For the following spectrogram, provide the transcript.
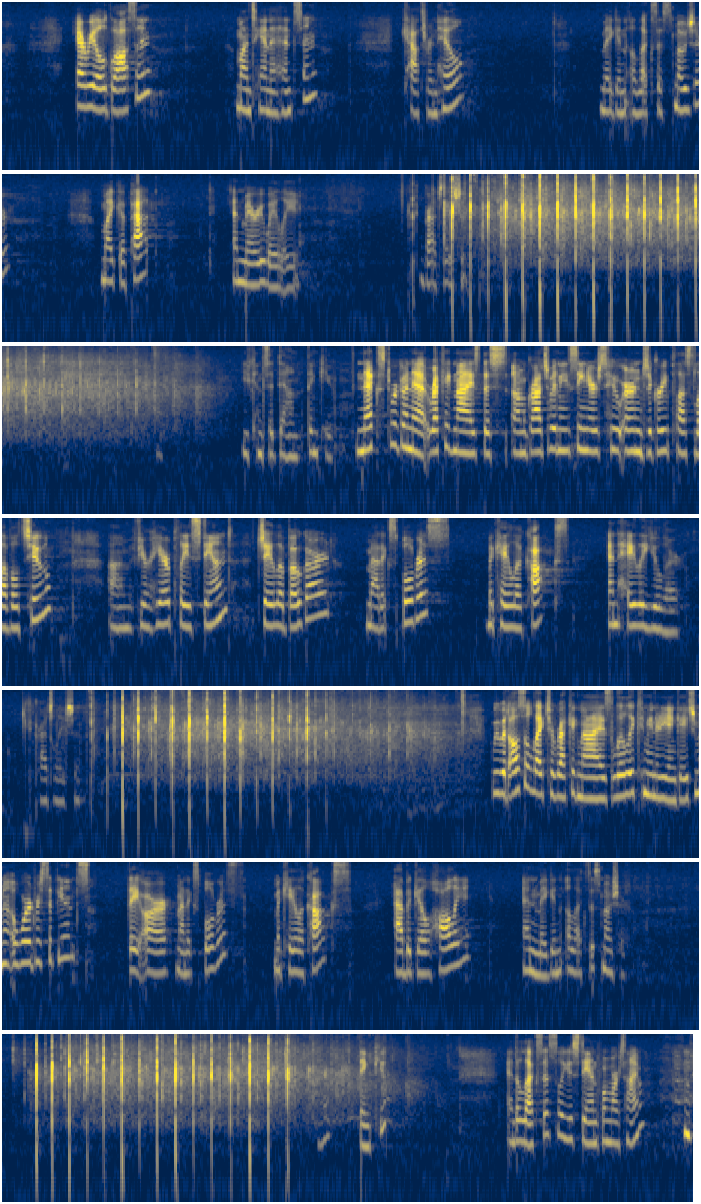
Ariel Glosson, Montana Henson, Catherine Hill, Megan Alexis Mosier, Micah Pat, and Mary Whaley. Congratulations. You can sit down. Thank you. Next, we're going to recognize the um, graduating seniors who earned Degree Plus Level 2. Um, if you're here, please stand. Jayla Bogard, Maddox Bulris, Michaela Cox, and Haley Euler. Congratulations. We would also like to recognize Lilly Community Engagement Award recipients. They are Maddox Bulris, Michaela Cox, Abigail Hawley, and Megan Alexis Mosier. Thank you. And Alexis, will you stand one more time?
